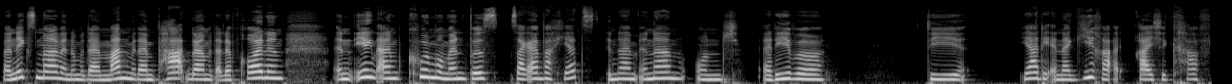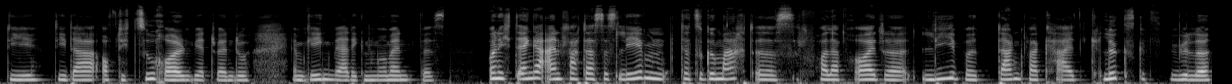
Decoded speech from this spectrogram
Beim nächsten Mal, wenn du mit deinem Mann, mit deinem Partner, mit deiner Freundin in irgendeinem coolen Moment bist, sag einfach jetzt in deinem Innern und erlebe die, ja, die energiereiche Kraft, die, die da auf dich zurollen wird, wenn du im gegenwärtigen Moment bist. Und ich denke einfach, dass das Leben dazu gemacht ist, voller Freude, Liebe, Dankbarkeit, Glücksgefühle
